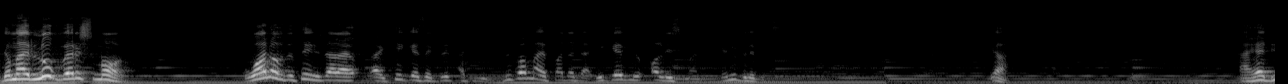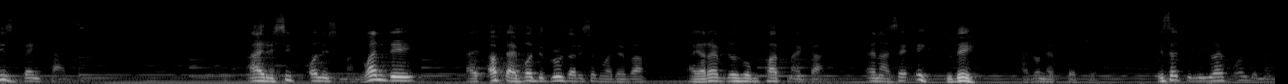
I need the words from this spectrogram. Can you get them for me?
They might look very small. One of the things that I, I think is a great attribute. Before my father died, he gave me all his money. Can you believe it? Yeah. I had these bank cards. I received all his money. One day, I, after I bought the groceries and whatever, I arrived at home, parked my car, and I said, Hey, today I don't have petrol. He said to me, You have all the money.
